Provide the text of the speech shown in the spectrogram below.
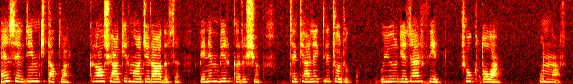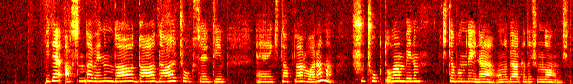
En sevdiğim kitaplar. Kral Şakir Macera Adası, Benim Bir Karışım, Tekerlekli Çocuk, Uyur Gezer Fil, Çok Dolan. Bunlar. Bir de aslında benim daha daha daha çok sevdiğim e, kitaplar var ama şu çok dolan benim kitabım değil ha. Onu bir arkadaşımdan almıştım.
